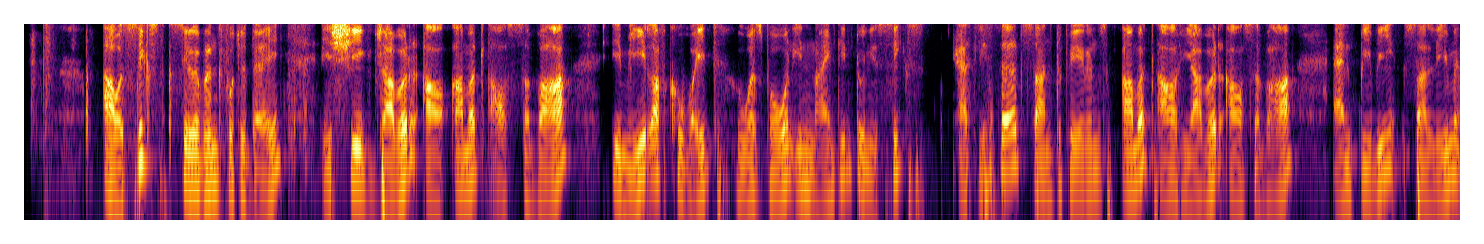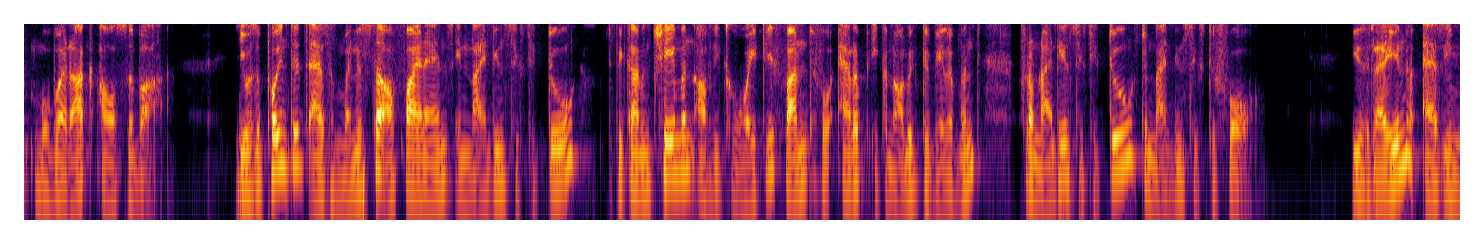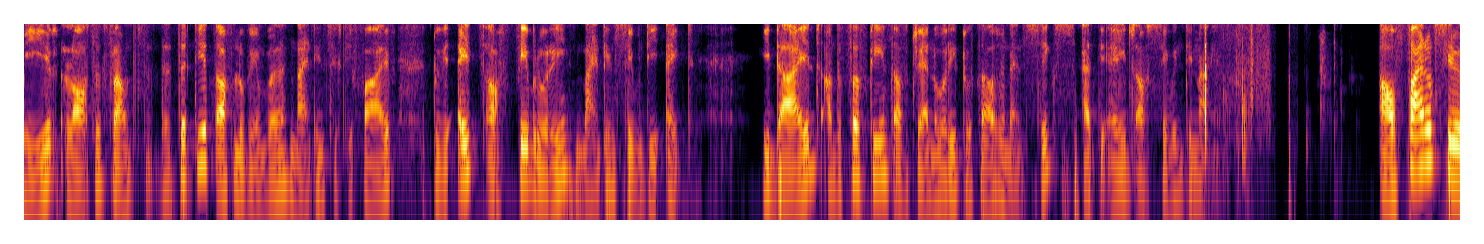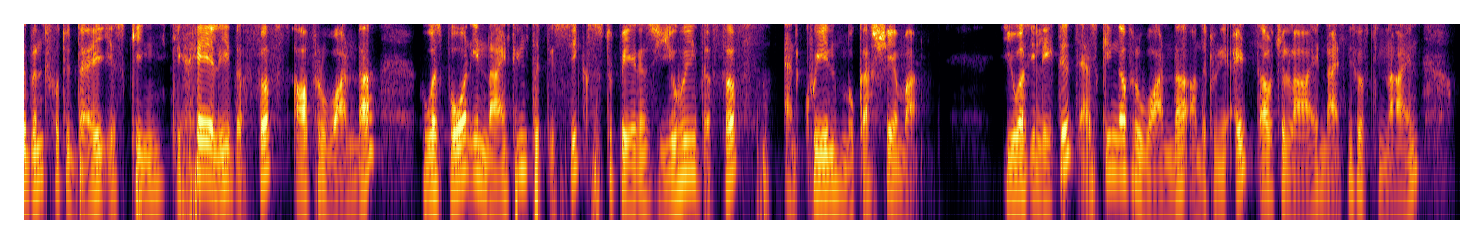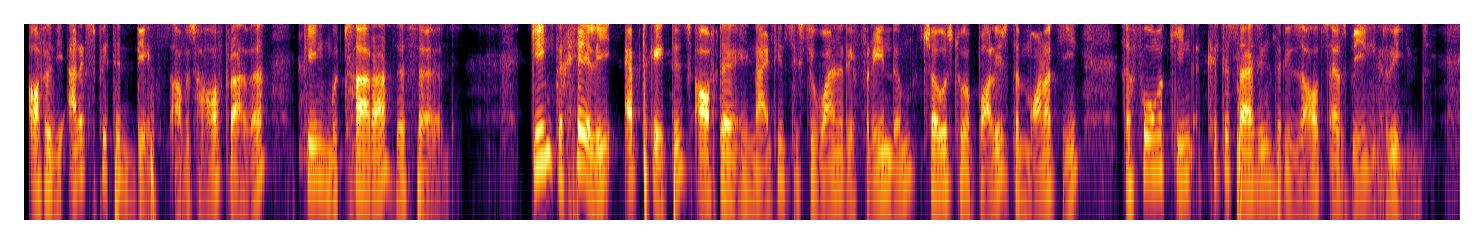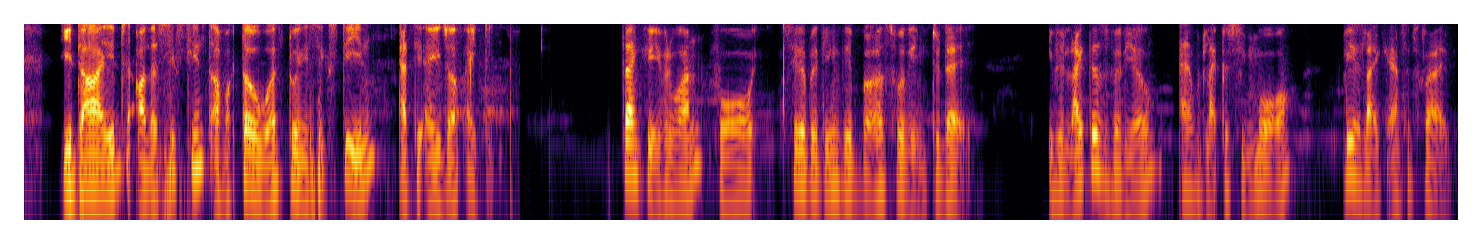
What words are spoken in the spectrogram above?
Our sixth celebrant for today is Sheikh Jabir Al Ahmad Al Sabah, Emir of Kuwait, who was born in 1926 as the third son to parents Ahmad Al Jabir Al Sabah and Bibi Salim Mubarak Al Sabah. He was appointed as Minister of Finance in 1962, becoming chairman of the Kuwaiti Fund for Arab Economic Development from 1962 to 1964. His reign as Emir lasted from the 30th of November 1965 to the 8th of February 1978. He died on the 15th of January 2006 at the age of 79. Our final celebrant for today is King Kigeli V of Rwanda, who was born in 1936 to parents Yuhi V and Queen Mukashema. He was elected as King of Rwanda on the 28th of July 1959 after the unexpected death of his half-brother, King Mutara III. King Kigeli abdicated after a 1961 referendum chose to abolish the monarchy, the former king criticizing the results as being rigged. He died on the 16th of October 2016 at the age of 80. Thank you everyone for celebrating the births with him today. If you like this video and would like to see more, please like and subscribe.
